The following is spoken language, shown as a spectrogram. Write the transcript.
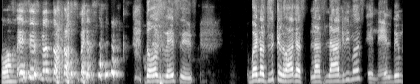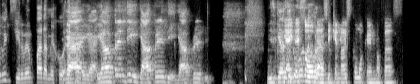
Dos veces, mato, dos veces. Dos veces. Bueno, antes de que lo hagas, las lágrimas en Elden Ring sirven para mejorar. Ya, ya, ya aprendí, ya aprendí, ya aprendí. Ni siquiera Y hay de sobra, mejorar. así que no es como que no puedas.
